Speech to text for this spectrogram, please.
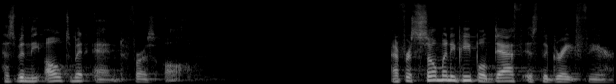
has been the ultimate end for us all. And for so many people, death is the great fear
